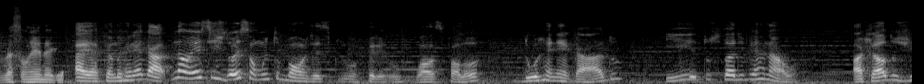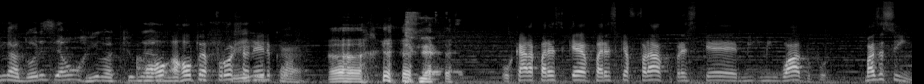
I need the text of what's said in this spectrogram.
a versão renegada. É, e até do Renegado. Não, esses dois são muito bons, esse que o, o Wallace falou. Do Renegado e do Soldado Invernal. Aquela dos Vingadores é horrível. Aquilo A é a roupa é frouxa feio, nele, pô. cara. O cara parece que é, parece que é fraco, parece que é mi- minguado, pô. Mas assim,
